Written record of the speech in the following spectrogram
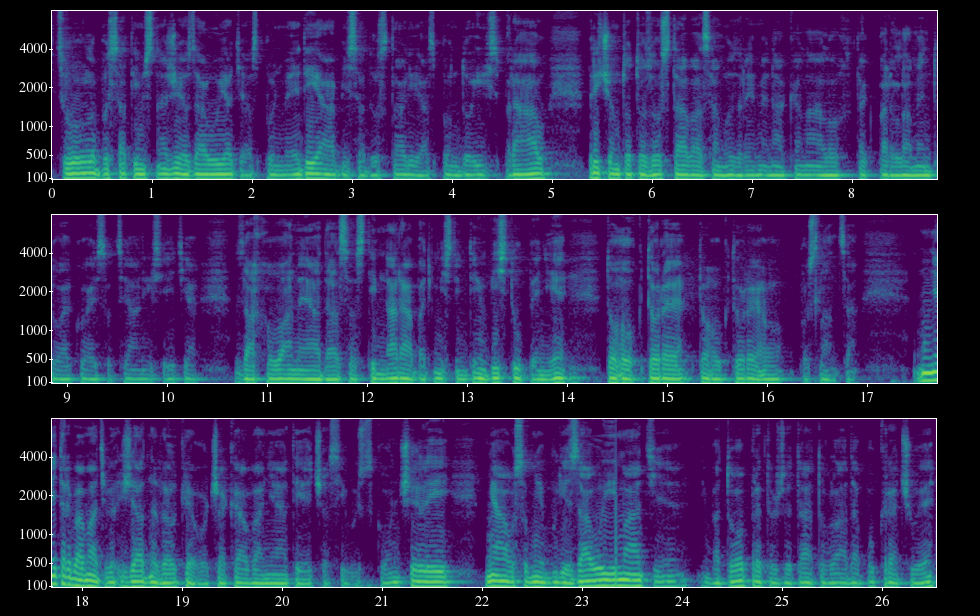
chcú, lebo sa tým snažia zaujať aspoň médiá, aby sa dostali aspoň do ich správ, pričom toto zostáva samozrejme na kanáloch tak parlamentu, ako aj sociálnych sieťach zachované a dá sa s tým narábať, myslím tým vystúpenie toho, ktoré, toho ktorého poslanca. Netreba mať žiadne veľké očakávania, tie časy už skončili. Mňa osobne bude zaujímať iba to, pretože táto vláda pokračuje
